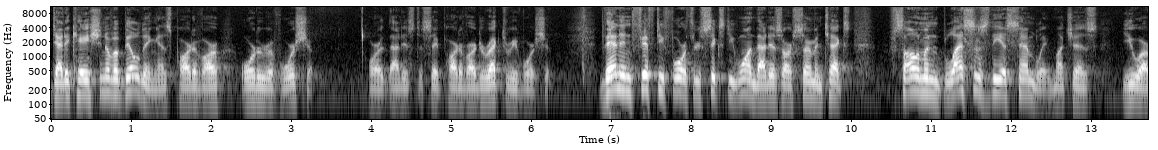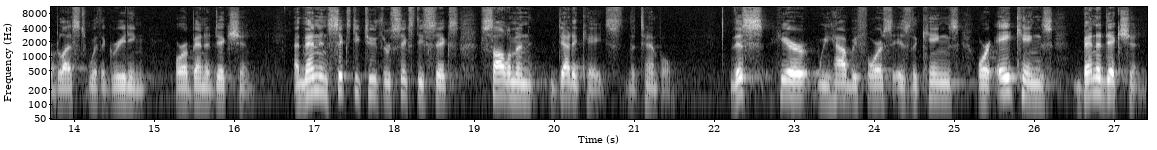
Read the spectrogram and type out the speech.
dedication of a building as part of our order of worship or that is to say, part of our directory of worship. Then in 54 through 61, that is our sermon text, Solomon blesses the assembly, much as you are blessed with a greeting or a benediction. And then in 62 through 66, Solomon dedicates the temple. This here we have before us is the king's or a king's benediction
